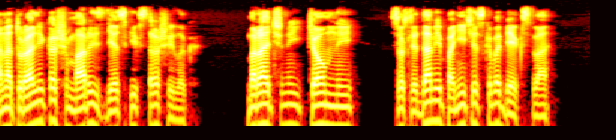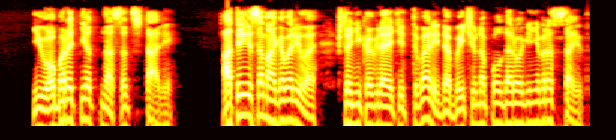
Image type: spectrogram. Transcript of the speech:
а натуральный кошмар из детских страшилок. Мрачный, темный, со следами панического бегства. И оборотни от нас отстали. А ты сама говорила, что никогда эти твари добычу на полдороги не бросают.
